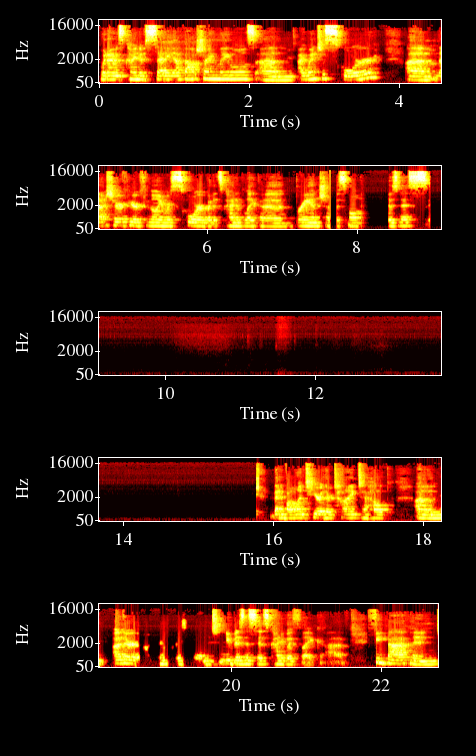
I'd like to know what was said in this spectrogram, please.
when I was kind of setting up Outshine labels, um, I went to SCORE. Um, I'm not sure if you're familiar with SCORE, but it's kind of like a branch of a small business then volunteer their time to help um, other and new businesses kind of with like uh, feedback and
